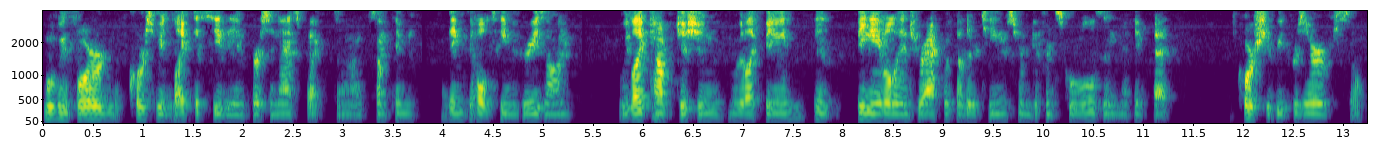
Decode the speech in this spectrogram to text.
moving forward, of course, we'd like to see the in-person aspect. Uh, it's something I think the whole team agrees on. We like competition. We like being being able to interact with other teams from different schools, and I think that, of course, should be preserved. So,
